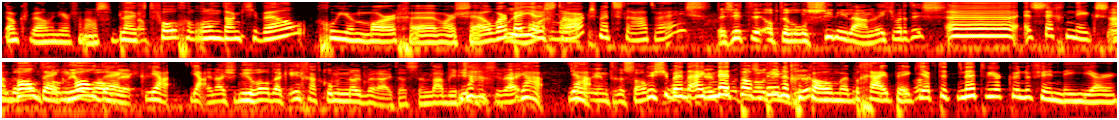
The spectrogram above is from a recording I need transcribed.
Dank u wel, meneer Van Assen. Blijf het volgen. Ron, dank je wel. Goedemorgen, Marcel. Waar ben jij straks Mark. met Straatwijs? We zitten op de Ronsinilaan. Weet je wat het is? Eh, het zegt niks. Aan de Waldek, Nieuw-Waldek. Ja, ja. En als je Nieuw-Waldijk ingaat, kom je er nooit meer uit. Dat is een labyrinthische wijk. ja, ja. Interessant. Dus je bent eigenlijk net pas binnengekomen, begrijp ik. Je hebt het net weer kunnen vinden hier.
